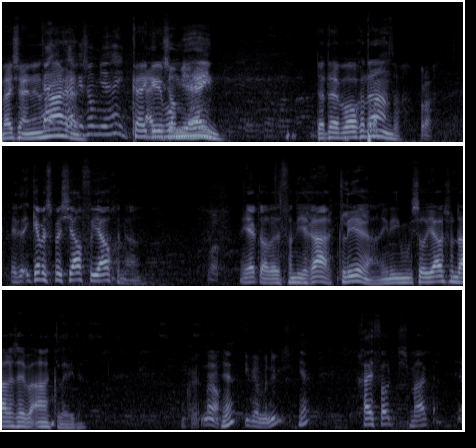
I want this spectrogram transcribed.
Wij zijn in Kijk, Haren. kijk eens om je heen. Kijk even om je heen. Dat hebben we al gedaan. Prachtig, prachtig. Ik heb het speciaal voor jou gedaan. Je hebt altijd van die rare kleren aan. Ik zal jou vandaag eens even aankleden. Oké, nou, Ja? ik ben benieuwd. Ga je foto's maken? Ja.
